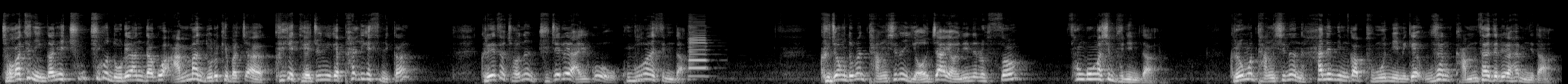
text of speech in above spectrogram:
저 같은 인간이 춤추고 노래한다고 암만 노력해봤자 그게 대중에게 팔리겠습니까? 그래서 저는 주제를 알고 공부만 했습니다. 그 정도면 당신은 여자 연인으로서 성공하신 분입니다. 그러면 당신은 하느님과 부모님에게 우선 감사드려야 합니다.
